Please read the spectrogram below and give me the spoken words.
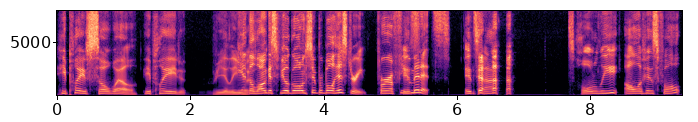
He played so well. He played really He had well. the longest field goal in Super Bowl history for a few It's- minutes. it's not totally all of his fault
